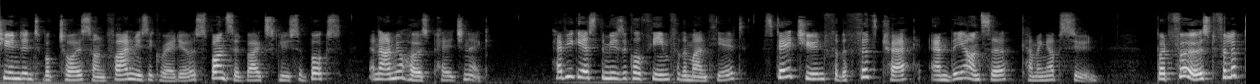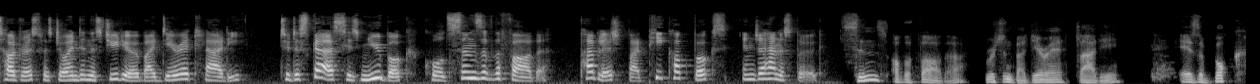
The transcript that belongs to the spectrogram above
tuned into Book Choice on Fine Music Radio, sponsored by Exclusive Books, and I'm your host, Paige Nick. Have you guessed the musical theme for the month yet? Stay tuned for the fifth track and the answer coming up soon. But first, Philip Todres was joined in the studio by Dire Tladi to discuss his new book called Sins of the Father, published by Peacock Books in Johannesburg. Sins of the Father, written by Dire Tladi, is a book.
